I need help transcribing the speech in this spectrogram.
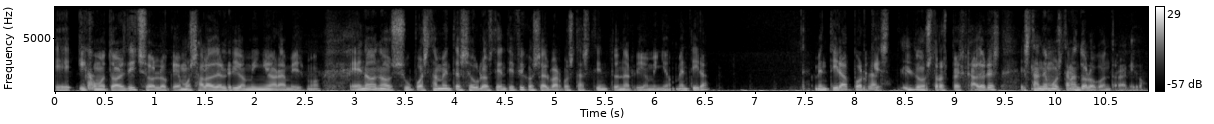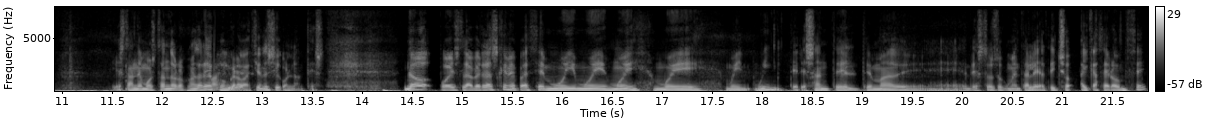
Eh, y como tú has dicho, lo que hemos hablado del río Miño ahora mismo. Eh, no, no, supuestamente, según los científicos, el barco está extinto en el río Miño. Mentira. Mentira porque nuestros pescadores están demostrando lo contrario. Están demostrando lo contrario con grabaciones y con lances. No, pues la verdad es que me parece muy, muy, muy, muy, muy, muy interesante el tema de, de estos documentales. Has dicho, hay que hacer 11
